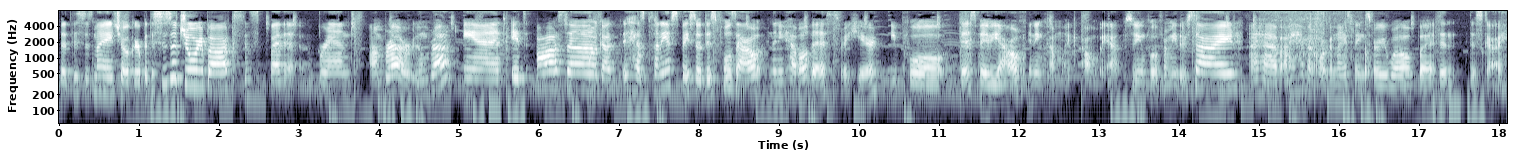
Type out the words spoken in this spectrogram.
But this is my choker, but this is a jewelry box. It's by the brand Umbra or Umbra. And it's awesome. Got It has plenty of space. So this pulls out and then you have all this right here. You pull this baby out. It didn't come like all the way out. So you can pull it from either side. I have, I haven't organized things very well, but then this guy.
